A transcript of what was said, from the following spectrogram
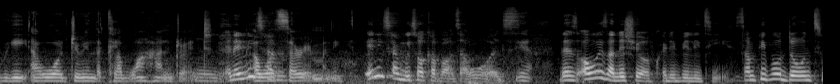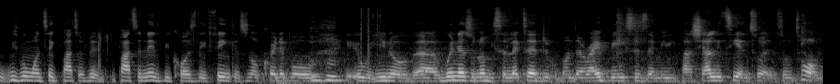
we award during the Club 100 mm. and anytime, award ceremony. Anytime we talk about awards, yeah. there's always an issue of credibility. Some people don't even want to take part of it, part in it because they think it's not credible. Mm -hmm. You know, uh, winners will not be selected on the right basis. There may be partiality and so on. and So Tom,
